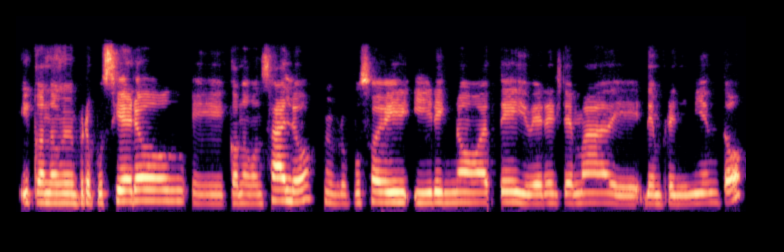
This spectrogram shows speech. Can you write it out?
y cuando me propusieron, eh, cuando Gonzalo me propuso ir, ir a Innovate y ver el tema de, de emprendimiento,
